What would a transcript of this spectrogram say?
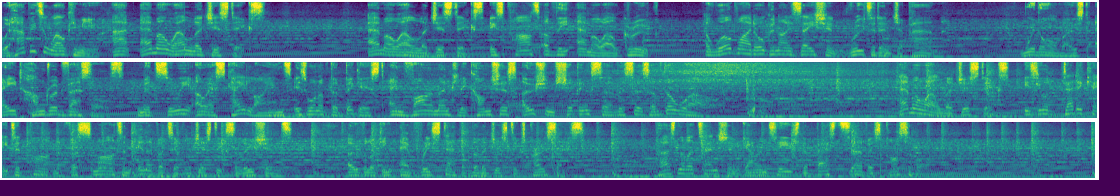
We're happy to welcome you at MOL Logistics. MOL Logistics is part of the MOL Group, a worldwide organization rooted in Japan. With almost 800 vessels, Mitsui OSK Lines is one of the biggest environmentally conscious ocean shipping services of the world. MOL Logistics is your dedicated partner for smart and innovative logistics solutions, overlooking every step of the logistics process personal attention guarantees the best service possible.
